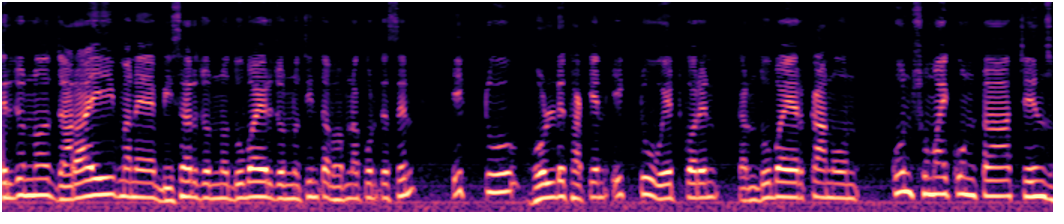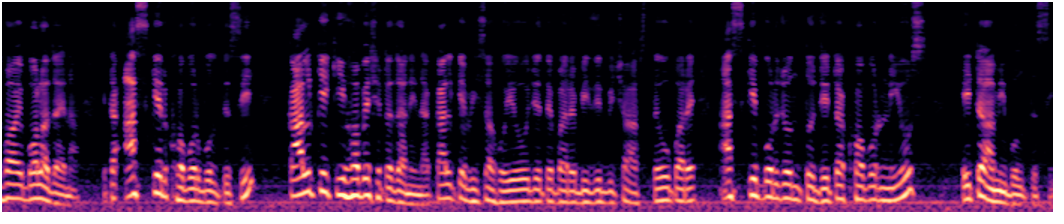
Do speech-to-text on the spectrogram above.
এর জন্য যারাই মানে ভিসার জন্য, দুবাইয়ের জন্য চিন্তা ভাবনা করতেছেন, একটু হোল্ডে থাকেন, একটু ওয়েট করেন, কারণ দুবাইয়ের কানুন কোন সময় কোনটা চেঞ্জ হয় বলা যায় না। এটা আজকের খবর বলতেছি। কালকে কি হবে সেটা জানি না। কালকে ভিসা হয়েও যেতে পারে ভিজিট ভিসা আসতেও পারে। আজকে পর্যন্ত যেটা খবর নিউজ, এটা আমি বলতেছি।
